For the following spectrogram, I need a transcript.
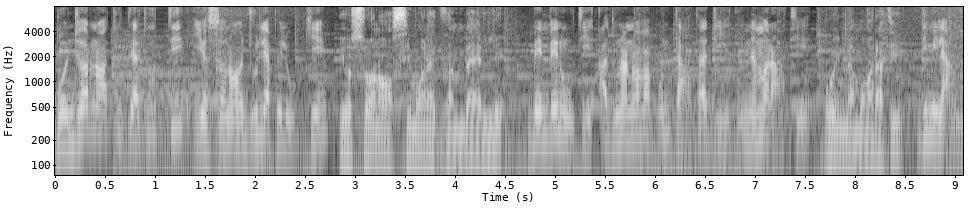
Buongiorno a tutte e a tutti, io sono Giulia Pelucchi. Io sono Simone Zambelli. Benvenuti ad una nuova puntata di Innamorati o Innamorati di Milano.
